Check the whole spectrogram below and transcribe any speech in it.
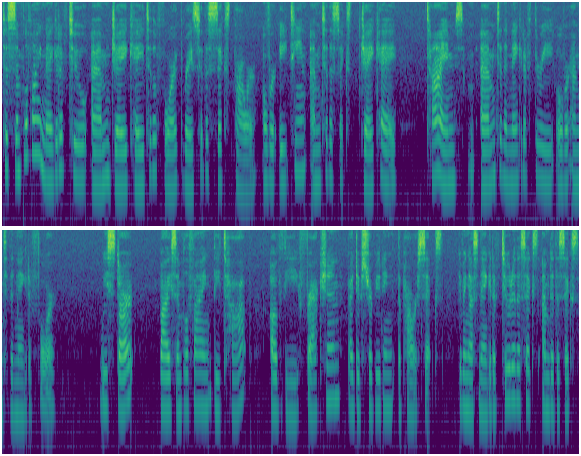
To simplify negative 2 m j k to the fourth raised to the sixth power over 18 m to the sixth j k times m to the negative 3 over m to the negative 4, we start by simplifying the top of the fraction by distributing the power 6, giving us negative 2 to the 6th, m to the 6th,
